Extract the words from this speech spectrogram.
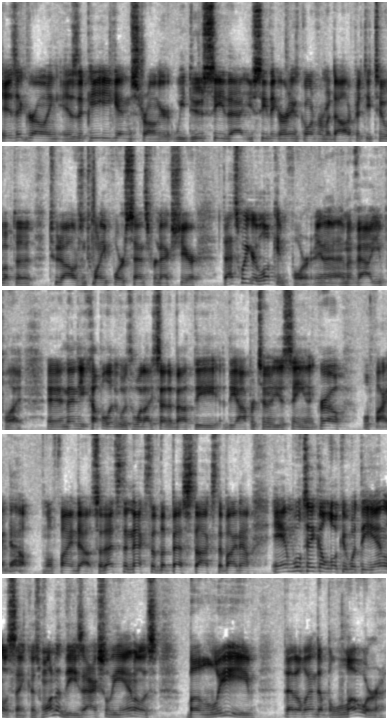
is it growing? Is the PE getting stronger? We do see that. You see the earnings going from $1.52 up to $2.24 for next year. That's what you're looking for in a, in a value play. And then you couple it with what I said about the, the opportunity of seeing it grow. We'll find out. We'll find out. So that's the next of the best stocks to buy now. And we'll take a look at what the analysts think because one of these actually analysts believe that it'll end up lower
